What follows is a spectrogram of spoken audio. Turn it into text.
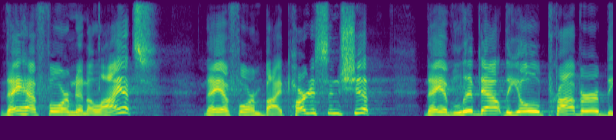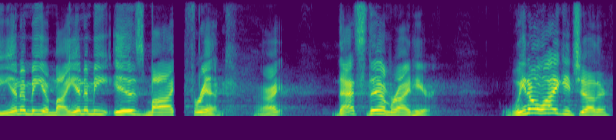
They have formed an alliance, they have formed bipartisanship, they have lived out the old proverb the enemy of my enemy is my friend. All right? That's them right here. We don't like each other,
